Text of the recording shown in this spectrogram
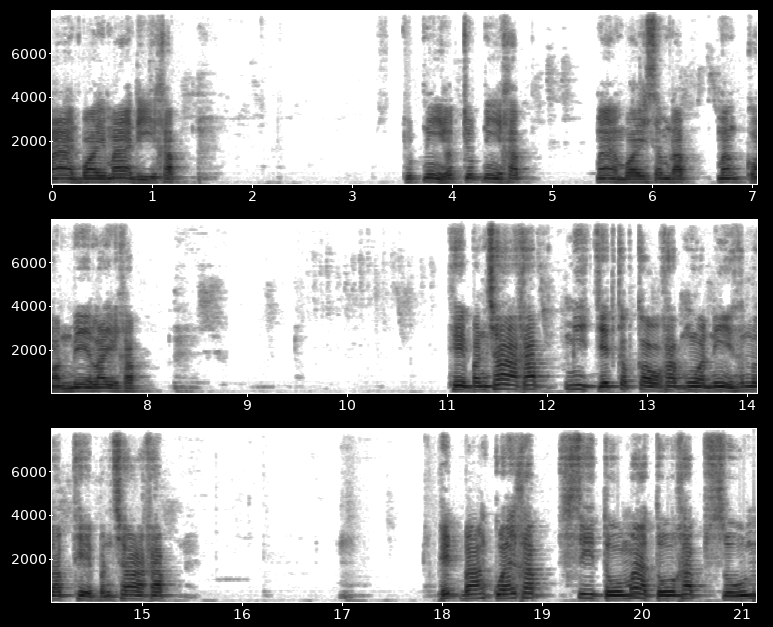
มาบ่อยมาดีครับ จุดนี้ครับจุดนี้ครับ มาบ่อยสำหรับมังกรเมลัยครับ เทพบัญชาครับ มีเจ็ดกับเก้าครับงวดนี้สำหรับเทพบัญชาครับเพชรบางกวยครับสี่ตัวมาตัวครับศูนย์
